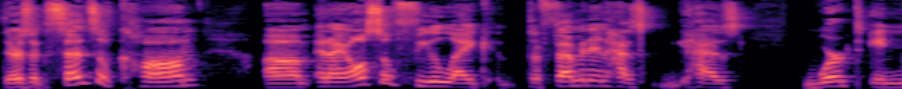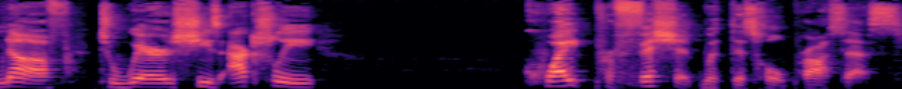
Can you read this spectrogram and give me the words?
There's a sense of calm, um, and I also feel like the feminine has has worked enough to where she's actually quite proficient with this whole process.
